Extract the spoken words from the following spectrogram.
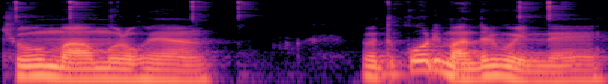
좋은 마음으로 그냥 이것도 꼬리 만들고 있네.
